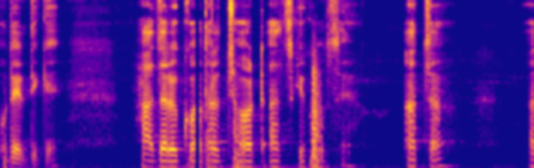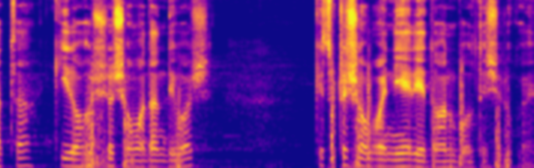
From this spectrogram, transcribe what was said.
ওদের দিকে। হাজারো কথার ঝট আজকে খুলছে। আচ্ছা আচ্ছা কি রহস্য সমাধান দিবস? কিছুটা সময় নিয়ে রেদওয়ান বলতে শুরু করে,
